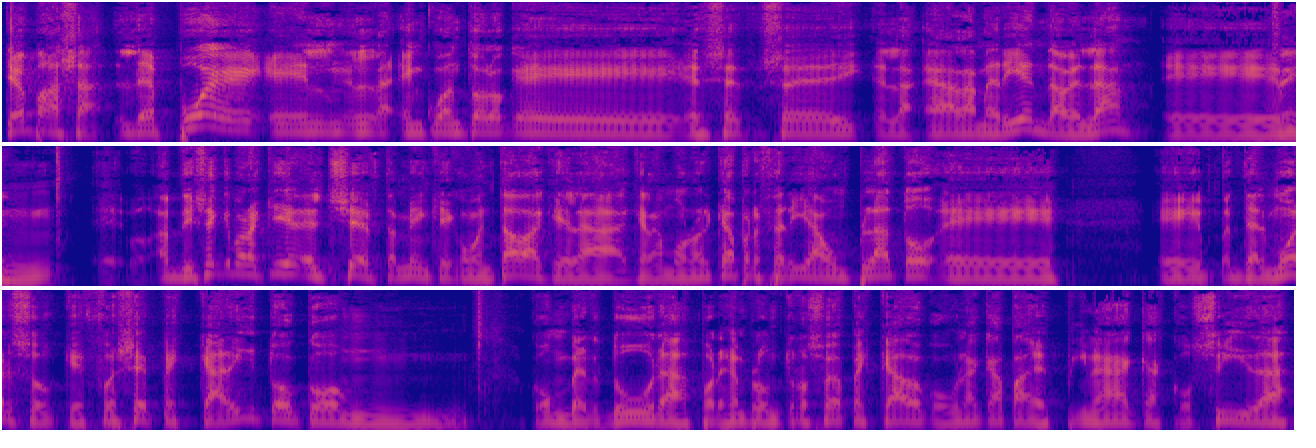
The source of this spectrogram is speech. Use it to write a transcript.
¿Qué pasa? Después, en, la- en cuanto a lo que eh, se, se- la- a la merienda, ¿verdad? Eh, Sí. eh, dice que por aquí el chef también que comentaba que la, que la monarca prefería un plato eh, eh, de almuerzo que fuese pescadito con, con verduras, por ejemplo, un trozo de pescado con una capa de espinacas cocidas.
